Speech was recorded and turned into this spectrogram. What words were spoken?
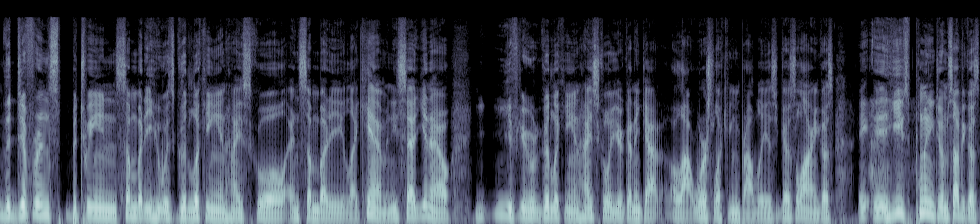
the difference between somebody who was good looking in high school and somebody like him. And he said, you know, if you're good looking in high school, you're going to get a lot worse looking probably as it goes along. He goes, he- he's pointing to himself. He goes,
